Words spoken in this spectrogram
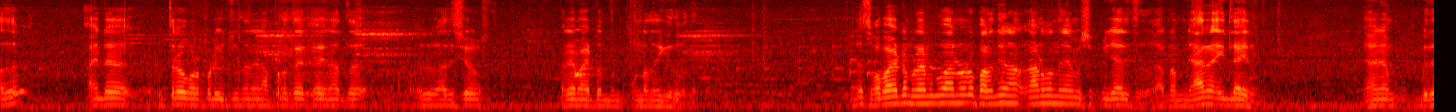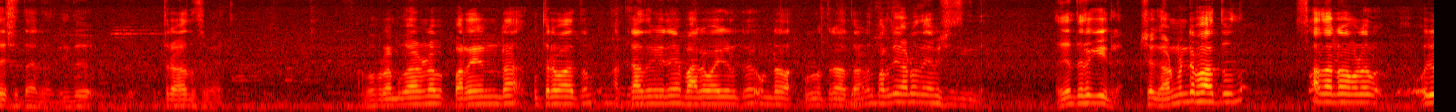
അത് അതിന്റെ ഉത്തരവ് പുറപ്പെടുവിച്ചു എന്നതിന് അപ്പുറത്തേക്ക് അതിനകത്ത് ഒരു അതിശയപരമായിട്ടൊന്നും ഉണ്ടെന്ന് എനിക്ക് തോന്നുന്നു പിന്നെ സ്വാഭാവികമായിട്ടും പ്രേംകുമാറിനോട് പറഞ്ഞ് കാണുമെന്ന് ഞാൻ വിചാരിച്ചത്. കാരണം ഞാൻ ഇല്ലായിരുന്നു. ഞാൻ വിദേശത്തായിരുന്നു. ഇത് ഉത്തരവാദിത്ത സമയത്ത്. അപ്പോൾ പ്രേമകുമാറിനോട് പറയേണ്ട ഉത്തരവാദിത്വം അക്കാദമിയിലെ ഭാരവാഹികൾക്ക് ഉണ്ട് ഉള്ള ഉത്തരവാദിത്തമാണ് പറഞ്ഞു കാണുമെന്ന് ഞാൻ വിശ്വസിക്കുന്നത് അത് ഞാൻ തിരക്കിയില്ല. പക്ഷേ ഗവൺമെന്റിന്റെ ഭാഗത്തു നിന്ന് സാധാരണ നമ്മൾ ഒരു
